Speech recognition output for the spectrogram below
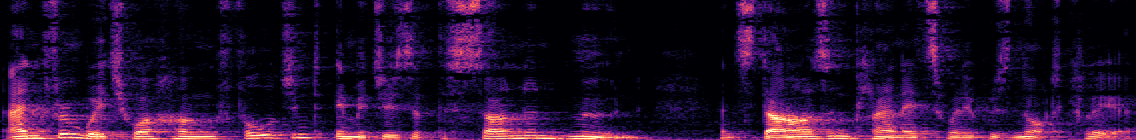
and from which were hung fulgent images of the sun and moon, and stars and planets when it was not clear.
